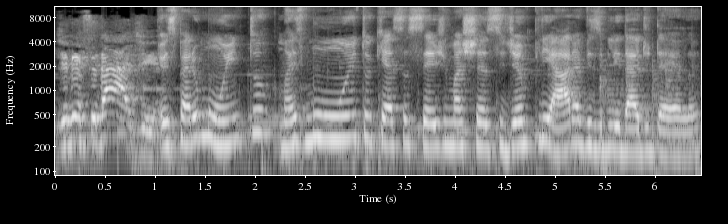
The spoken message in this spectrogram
diversidade. Eu espero muito, mas muito que essa seja uma chance de ampliar a visibilidade dela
